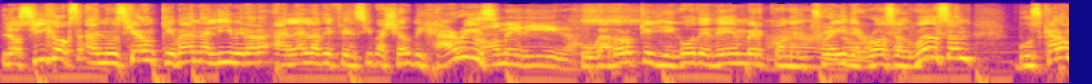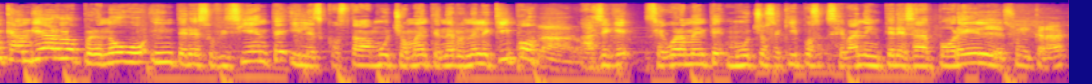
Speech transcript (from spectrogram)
Los Seahawks anunciaron que van a liberar al ala defensiva Shelby Harris. No me digas. Jugador que llegó de Denver con el trade de. Russell Wilson. Buscaron cambiarlo, pero no hubo interés suficiente y les costaba mucho mantenerlo en el equipo. Claro. Así que seguramente muchos equipos se van a interesar por él. Es un crack.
